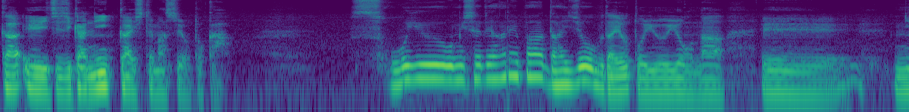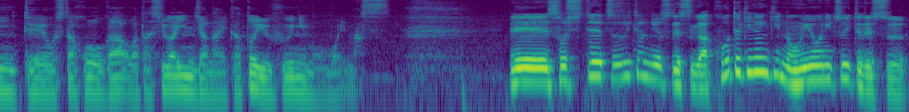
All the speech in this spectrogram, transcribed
回、えー、1時間に1回してますよとかそういうお店であれば大丈夫だよというような、えー、認定をした方が私はいいんじゃないかというふうにも思います。えー、そして続いてのニュースですが公的年金の運用についてです、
